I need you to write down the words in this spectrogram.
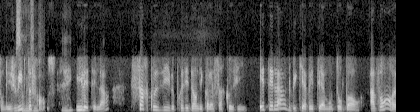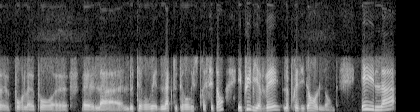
sans les Juifs de France. Il était là. Sarkozy, le président Nicolas Sarkozy, était là, lui qui avait été à Montauban avant euh, pour, euh, euh, l'acte terroriste précédent, et puis il y avait le président Hollande. Et il a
